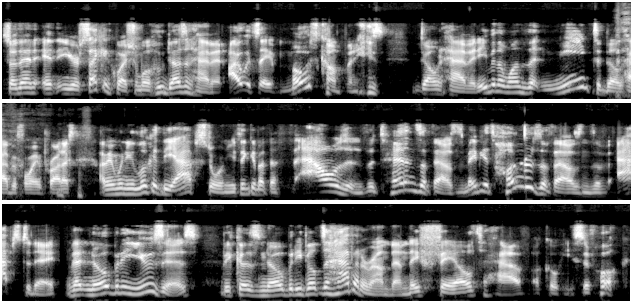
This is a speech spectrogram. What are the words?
So then your second question, well, who doesn't have it? I would say most companies don't have it, even the ones that need to build habit forming products. I mean, when you look at the App Store and you think about the thousands, the tens of thousands, maybe it's hundreds of thousands of apps today that nobody uses because nobody builds a habit around them. They fail to have a cohesive hook.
